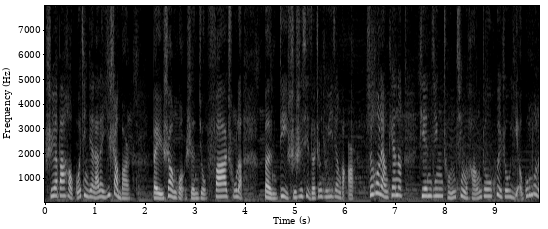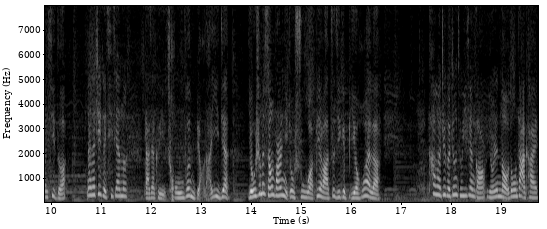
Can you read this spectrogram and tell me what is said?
十月八号，国庆节来了，一上班，北上广深就发出了本地实施细则征求意见稿。随后两天呢，天津、重庆、杭州、惠州也公布了细则。那在这个期间呢，大家可以充分表达意见，有什么想法你就说，别把自己给憋坏了。看了这个征求意见稿，有人脑洞大开，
